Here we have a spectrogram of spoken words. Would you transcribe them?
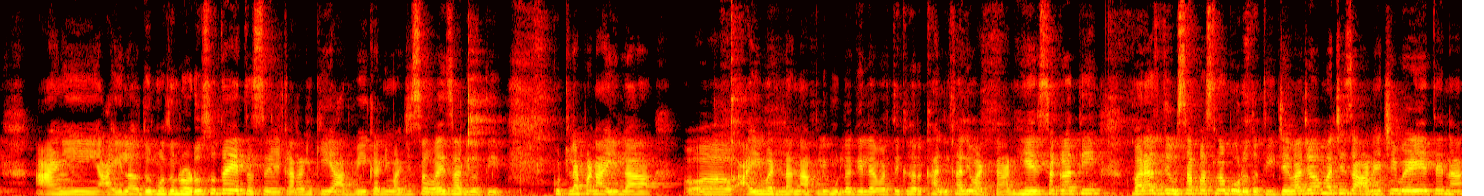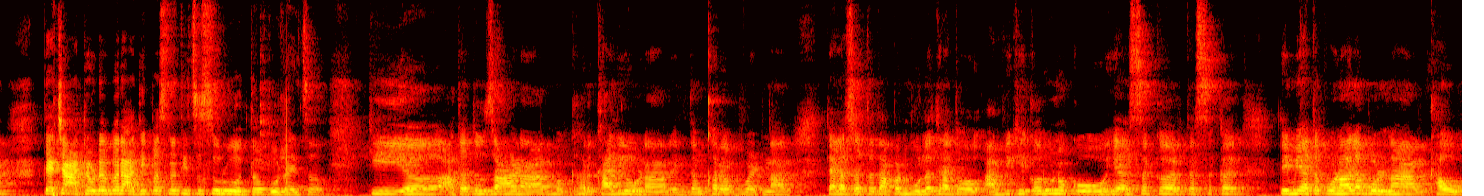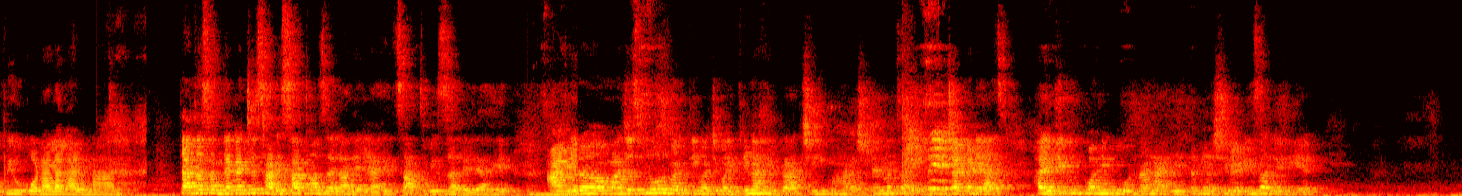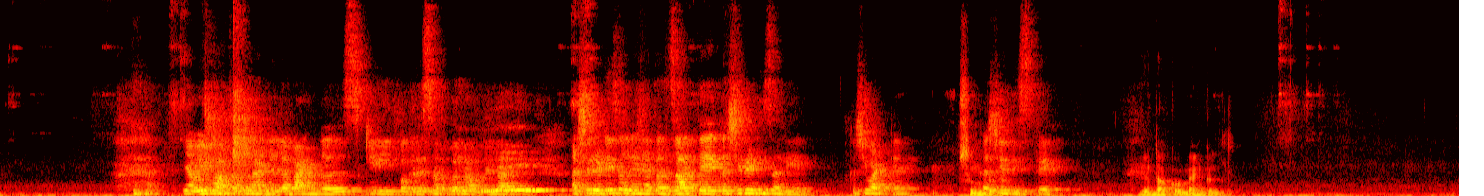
आणि आईला अधूनमधून रडूसुद्धा येत असेल कारण की आर्विक आणि माझी सवय झाली होती. कुठल्या पण आईला आई वडिलांना आपली मुलं गेल्यावरती घर खाली खाली वाटतं. आणि हे सगळं ती बऱ्याच दिवसापासून बोलत होती. जेव्हा जेव्हा माझी जाण्याची वेळ येते ना त्याच्या आठवड्याभर आधीपासून तिचं सुरू होतं बोलायचं की आता तू जाणार मग घर खाली होणार एकदम खराब वाटणार. त्याला सतत आपण बोलत राहतो आर्विक हे करू नको हे असं कर तसं कर. ते मी आता कोणाला बोलणार खाऊ पिऊ कोणाला घालणार? तर आता संध्याकाळचे साडेसात वाजायला आलेले आहेत सात वीस झालेले आहेत. आणि माझ्या फ्लोअरवरती माझी मैत्रीण आहे प्राची महाराष्ट्रीयनच आहे. तर तिच्याकडे आज हळदी कुंकू आणि बोरनान आहे तर मी अशी रेडी झालेली आहे. यावेळी भारतातून आणलेल्या बँगल्स क्लिप वगैरे सर्व लावलेलं आहे. अशी रेडी झाली आणि आता जाते. कशी रेडी झाली आहे? कशी वाटते? कशी दिसते? हे दाखव बँगल तर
